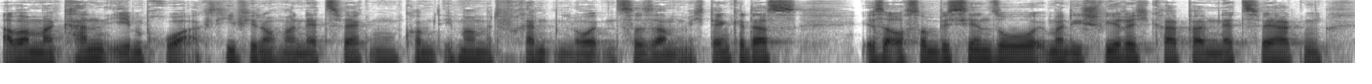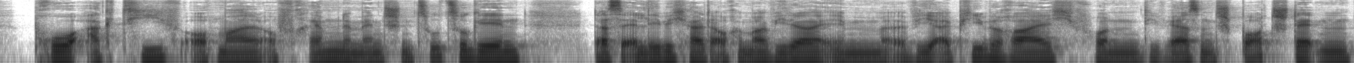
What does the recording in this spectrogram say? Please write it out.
Aber man kann eben proaktiv hier nochmal netzwerken, kommt immer mit fremden Leuten zusammen. Ich denke, das ist auch so ein bisschen so immer die Schwierigkeit beim Netzwerken, proaktiv auch mal auf fremde Menschen zuzugehen. Das erlebe ich halt auch immer wieder im VIP-Bereich von diversen Sportstätten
